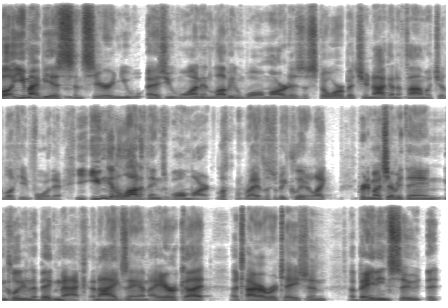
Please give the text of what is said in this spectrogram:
Well, you might be as sincere and you as you want in loving Walmart as a store, but you're not going to find what you're looking for there. You, you can get a lot of things at Walmart, right? Let's be clear, like pretty much everything, including a Big Mac, an eye exam, a haircut, a tire rotation, a bathing suit that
